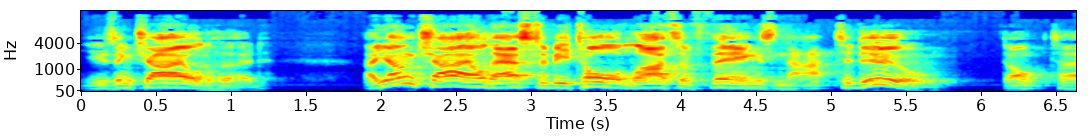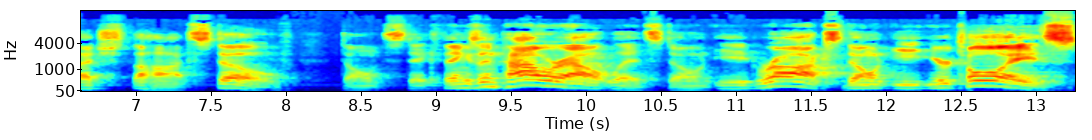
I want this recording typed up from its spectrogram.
using childhood. A young child has to be told lots of things not to do. Don't touch the hot stove. Don't stick things in power outlets. Don't eat rocks. Don't eat your toys.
